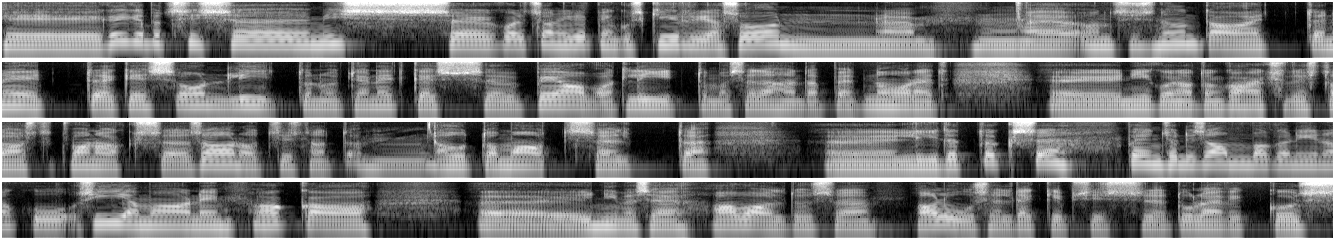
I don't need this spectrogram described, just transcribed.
kõigepealt siis, mis koalitsioonilepingus kirjas on, on siis nõnda, et need, kes on liitunud ja need, kes peavad liituma, see tähendab, et noored, nii kui nad on kaheksateist aastat vanaks saanud, siis nad automaatselt liidetakse pensionisambaga, nii nagu siiamaani, aga inimese avalduse alusel tekib siis tulevikus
